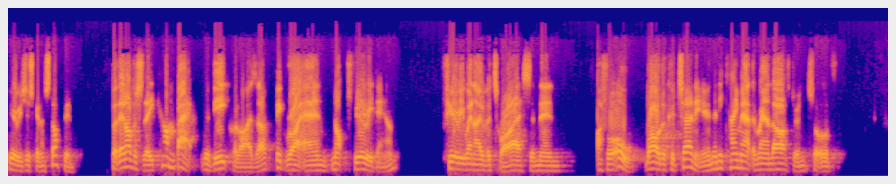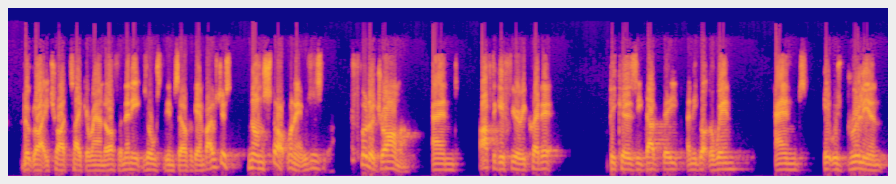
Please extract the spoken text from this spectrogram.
Fury's just going to stop him. But then obviously come back with the equaliser, big right hand, knocked Fury down. Fury went over twice, and then I thought, oh, Wilder could turn it here. And then he came out the round after and sort of looked like he tried to take a round off, and then he exhausted himself again. But it was just non-stop, wasn't it? It was just full of drama. And I have to give Fury credit because he dug deep and he got the win. And it was brilliant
